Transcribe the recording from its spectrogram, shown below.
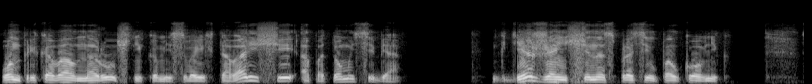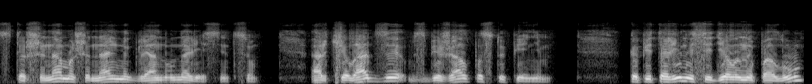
Он приковал наручниками своих товарищей, а потом и себя. «Где женщина?» — спросил полковник. Старшина машинально глянул на лестницу. Арчеладзе взбежал по ступеням. Капитолина сидела на полу,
